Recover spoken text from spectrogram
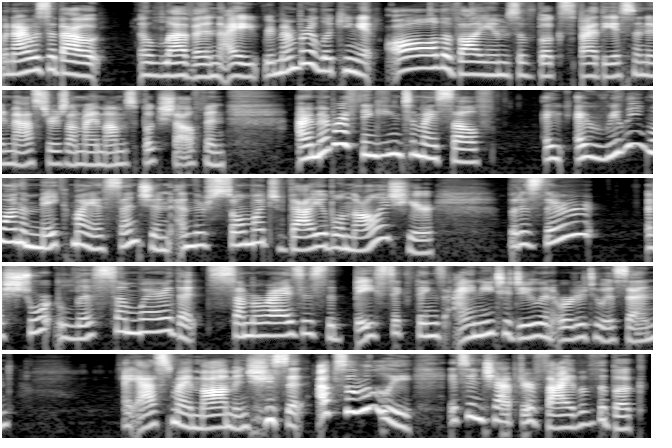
When I was about 11, I remember looking at all the volumes of books by the Ascended Masters on my mom's bookshelf, and I remember thinking to myself, I, I really want to make my ascension, and there's so much valuable knowledge here. But is there a short list somewhere that summarizes the basic things I need to do in order to ascend? I asked my mom, and she said, Absolutely. It's in chapter five of the book,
